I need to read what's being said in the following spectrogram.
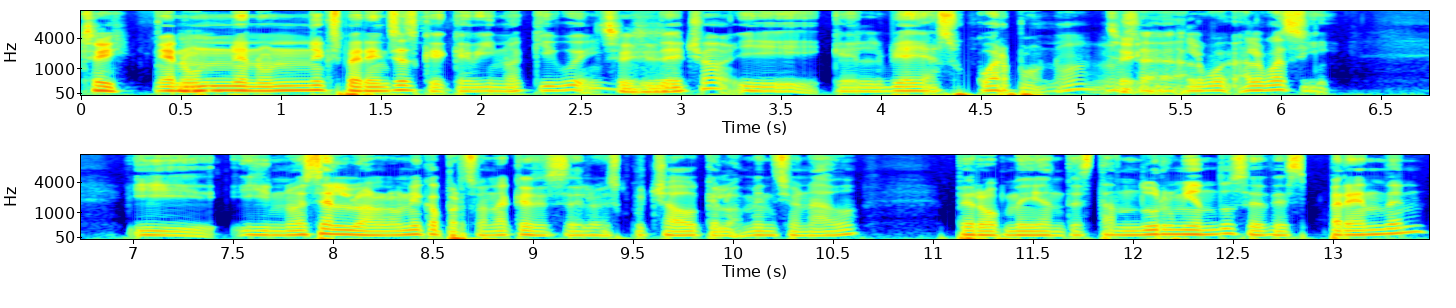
Sí. en un, en un experiencias que, que vino aquí, güey, Sí, sí, de sí. hecho, y que él veía su cuerpo, ¿no? O sea, algo, algo así. Y, y no es el- la única persona que se lo he escuchado que lo ha mencionado, pero mediante están durmiendo se desprenden.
